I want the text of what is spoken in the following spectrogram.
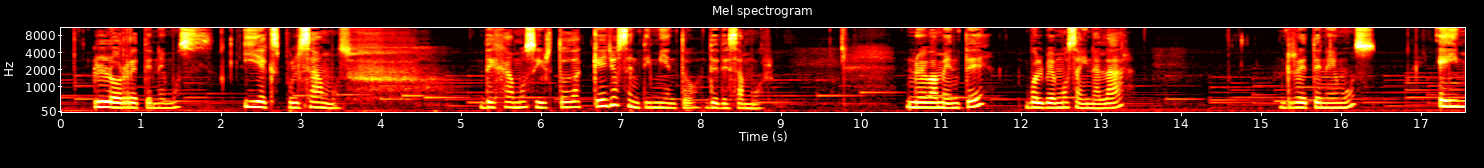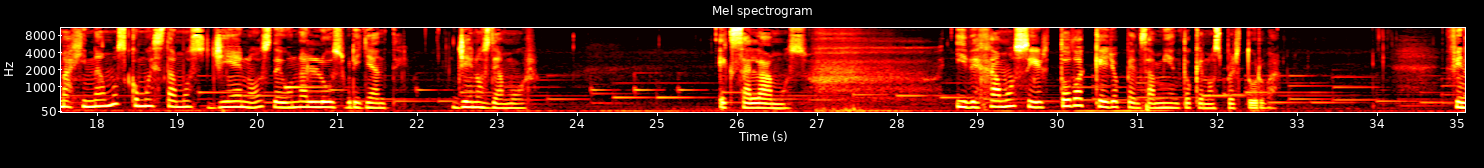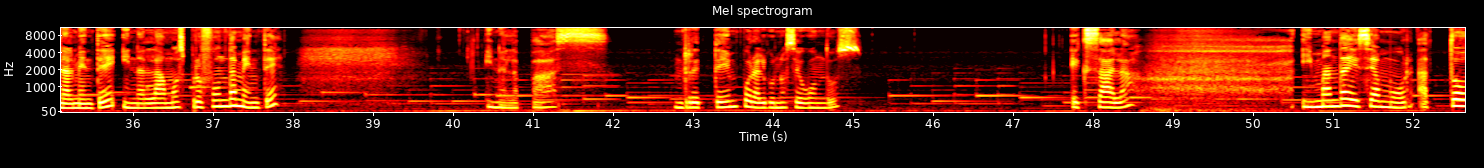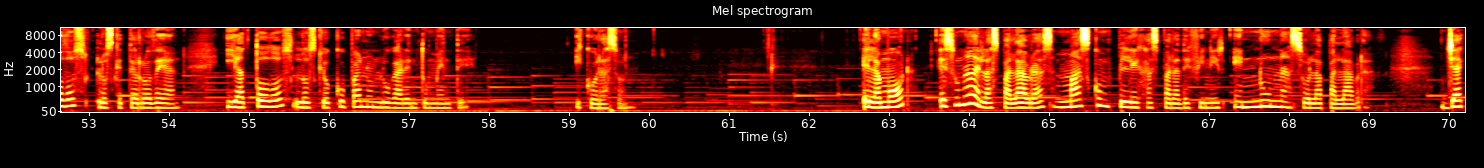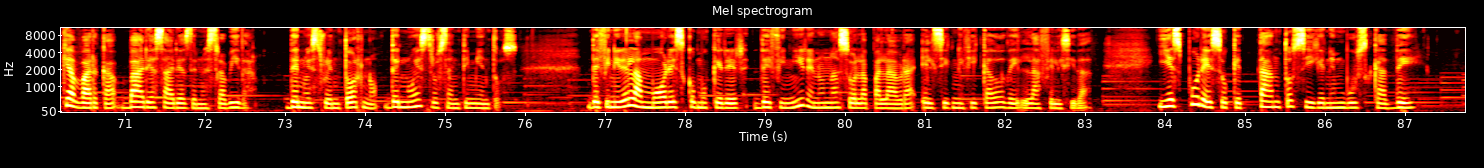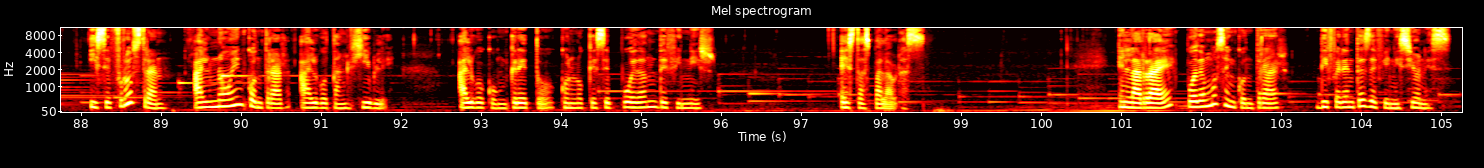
lo retenemos y expulsamos. Dejamos ir todo aquello sentimiento de desamor. Nuevamente volvemos a inhalar, retenemos e imaginamos cómo estamos llenos de una luz brillante, llenos de amor. Exhalamos y dejamos ir todo aquello pensamiento que nos perturba. Finalmente, inhalamos profundamente. Inhala paz. Retén por algunos segundos. Exhala y manda ese amor a todos los que te rodean y a todos los que ocupan un lugar en tu mente corazón. El amor es una de las palabras más complejas para definir en una sola palabra, ya que abarca varias áreas de nuestra vida, de nuestro entorno, de nuestros sentimientos. Definir el amor es como querer definir en una sola palabra el significado de la felicidad. Y es por eso que tantos siguen en busca de y se frustran al no encontrar algo tangible, algo concreto con lo que se puedan definir estas palabras. En la RAE podemos encontrar diferentes definiciones.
